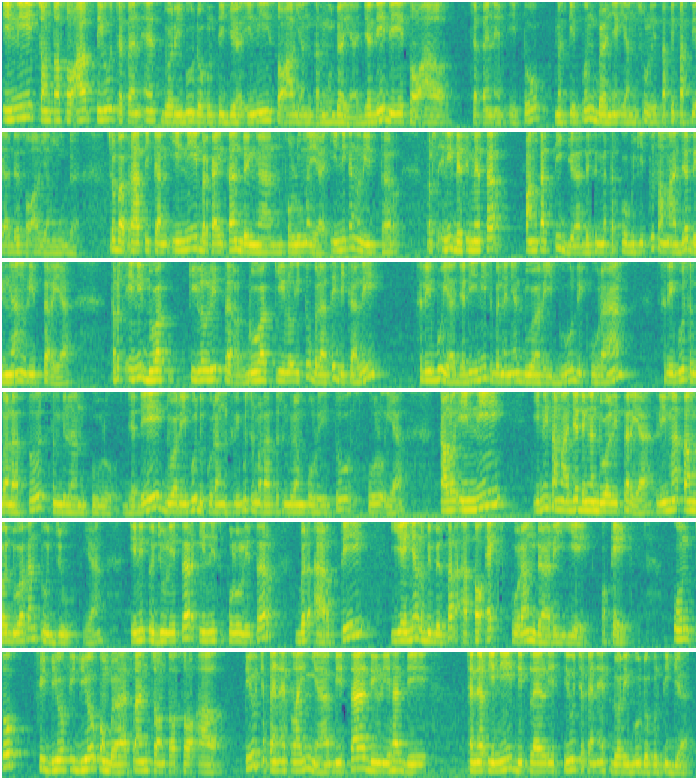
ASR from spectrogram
Ini contoh soal TIU CPNS 2023. Ini soal yang termudah ya. Jadi di soal CPNS itu meskipun banyak yang sulit tapi pasti ada soal yang mudah. Coba perhatikan ini berkaitan dengan volume ya. Ini kan liter, terus ini desimeter pangkat 3, desimeter kubik itu sama aja dengan liter ya. Terus ini 2 kiloliter. 2 kilo itu berarti dikali 1000 ya. Jadi ini sebenarnya 2000 dikurang 1990. Jadi 2000 dikurang 1990 itu 10 ya. Kalau ini ini sama aja dengan 2 liter ya. 5 tambah 2 kan 7 ya. Ini 7 liter, ini 10 liter, berarti Y-nya lebih besar atau X kurang dari Y. Oke. Untuk video-video pembahasan contoh soal TIU CPNS lainnya bisa dilihat di channel ini di playlist TIU CPNS 2023.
